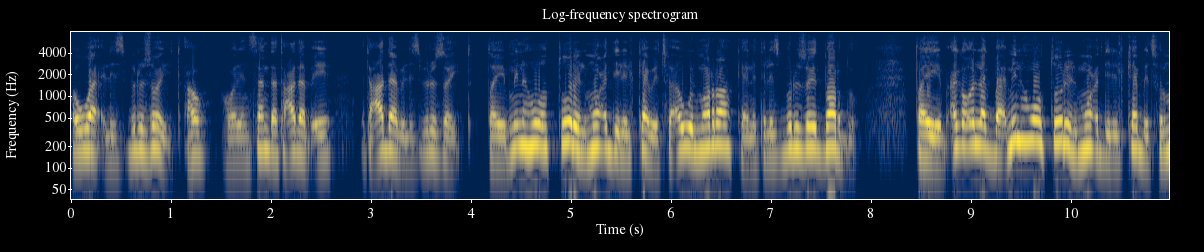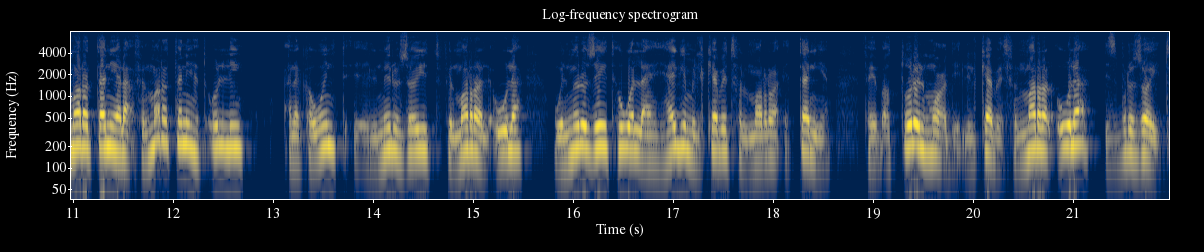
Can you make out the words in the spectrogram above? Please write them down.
هو الاسبيروزويد أهو هو الإنسان ده اتعدى بإيه؟ اتعدى بالاسبيروزويد طيب مين هو الطور المعدي للكبد في اول مرة كانت الاسبيروزويد برضو طيب أجي أقول لك بقى مين هو الطور المعدي للكبد في المرة الثانية لا في المرة الثانية هتقول لي أنا كونت الميروزويد في المرة الأولى والميروزويد هو اللي هيهاجم الكبد في المرة الثانية فيبقى الطور المعدي للكبد في المرة الأولى اسبروزويد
